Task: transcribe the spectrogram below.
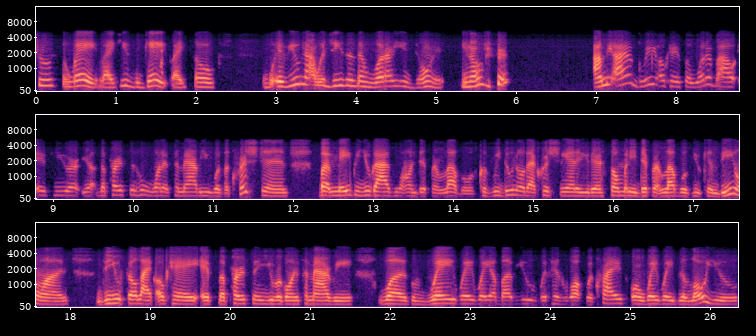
truth, the way. Like he's the gate. Like so, if you're not with Jesus, then what are you doing? You know. I mean, I agree. Okay, so what about if you're, you're the person who wanted to marry you was a Christian, but maybe you guys were on different levels? Because we do know that Christianity, there's so many different levels you can be on. Do you feel like, okay, if the person you were going to marry was way, way, way above you with his walk with Christ, or way, way below you,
